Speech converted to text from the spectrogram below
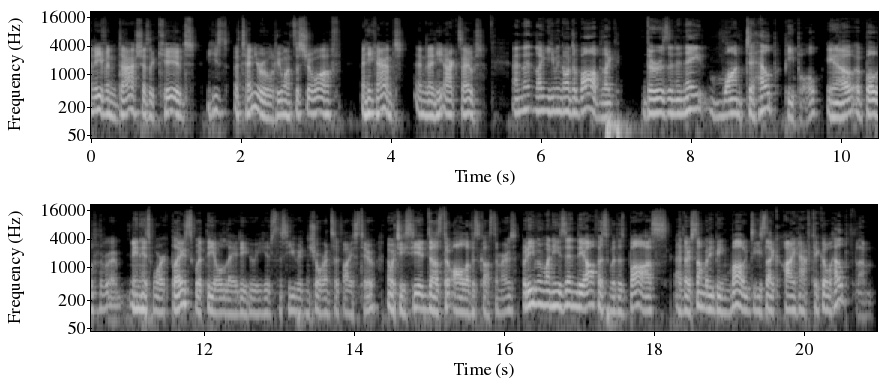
And even Dash, as a kid, he's a 10 year old who wants to show off, and he can't. And then he acts out. And then, like, even going to Bob, like, there is an innate want to help people, you know, both in his workplace with the old lady who he gives the secret insurance advice to, which he does to all of his customers. But even when he's in the office with his boss and there's somebody being mugged, he's like, I have to go help them.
